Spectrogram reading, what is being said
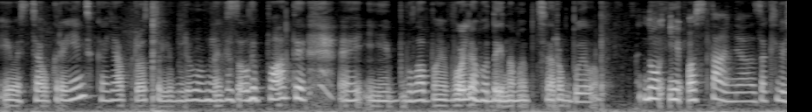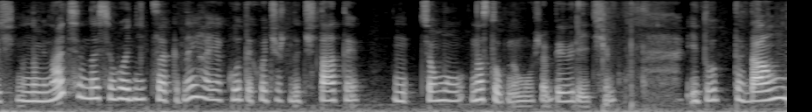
І ось ця українська. Я просто люблю в них залипати. І була б моя воля годинами б це робила. Ну і остання заключна номінація на сьогодні це книга, яку ти хочеш дочитати цьому наступному вже півріччі. І тут тадам,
